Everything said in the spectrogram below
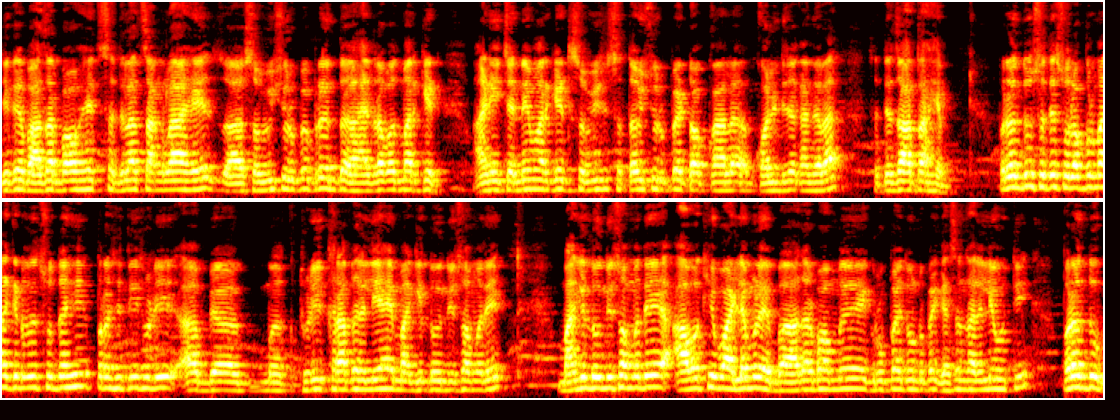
जे काही बाजारभाव आहेत सध्याला चांगला आहे. सव्वीसशे रुपयेपर्यंत हैदराबाद मार्केट आणि चेन्नई मार्केट सव्वीस सत्तावीसशे रुपये टॉप काला क्वालिटीच्या कांद्याला सध्या जात आहे. परंतु सध्या सोलापूर मार्केटमध्ये सुद्धा ही परिस्थिती थोडी थोडी खराब झालेली आहे मागील दोन दिवसामध्ये. मागील दोन दिवसामध्ये आवक ही वाढल्यामुळे बाजारभावामध्ये एक रुपये दोन रुपये घसरण झालेली होती. परंतु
